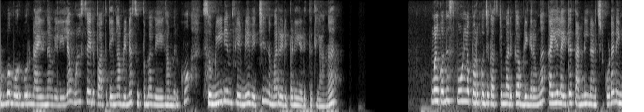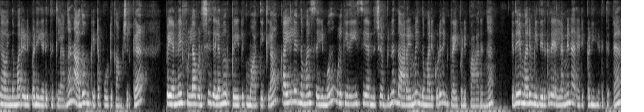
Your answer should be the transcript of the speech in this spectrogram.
ரொம்ப மொறு மொறுன்னு ஆயிருங்க வெளியில். உள் சைடு பார்த்துட்டிங்க அப்படின்னா சுத்தமாக வேகாமல் இருக்கும். ஸோ மீடியம் ஃப்ளேம்லேயே வச்சு இந்த மாதிரி ரெடி பண்ணி எடுத்துக்கலாங்க. உங்களுக்கு வந்து ஸ்பூனில் போகிற கொஞ்சம் கஷ்டமாக இருக்குது அப்படிங்கிறவங்க கையை லைட்டாக தண்ணியில் நினச்சிட்டு கூட நீங்கள் இந்த மாதிரி ரெடி பண்ணி எடுத்துக்கலாங்க. நான் அதுவும் உங்ககிட்ட போட்டு காமிச்சிருக்கேன். இப்போ எண்ணெய் ஃபுல்லாக வடிச்சு இது எல்லாமே ஒரு பிளேட்டுக்கு மாற்றிக்கலாம் கையில் இந்த மாதிரி செய்யும்போது உங்களுக்கு இது ஈஸியாக இருந்துச்சு அப்படின்னா தாராளமாக இந்த மாதிரி கூட நீங்கள் ட்ரை பண்ணி பாருங்கள் இதே மாதிரி மீதி இருக்கிற எல்லாமே நான் ரெடி பண்ணி எடுத்துட்டேன்.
